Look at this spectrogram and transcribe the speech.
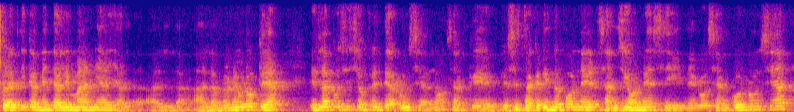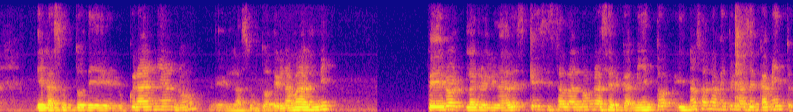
prácticamente a Alemania y a, la Unión Europea, es la posición frente a Rusia, ¿no? O sea, que les está queriendo poner sanciones y negocian con Rusia el asunto de Ucrania, ¿no? El asunto de la Malni, pero la realidad es que se está dando un acercamiento, y no solamente un acercamiento,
